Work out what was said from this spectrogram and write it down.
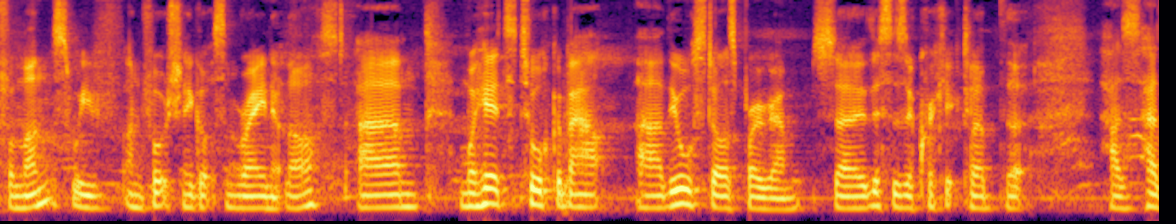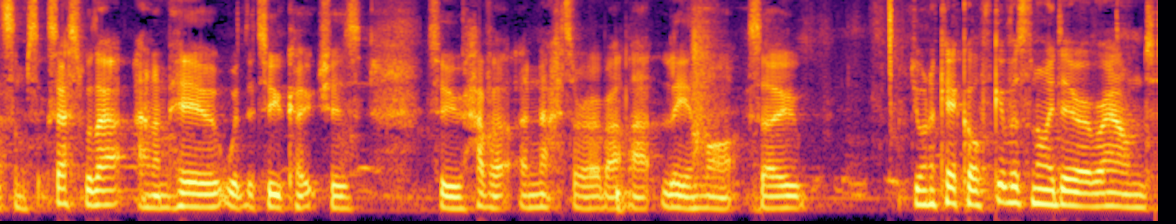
for months. We've unfortunately got some rain at last. Um, and we're here to talk about uh, the All Stars programme. So, this is a cricket club that has had some success with that, and I'm here with the two coaches to have a, a natter about that, Lee and Mark. So, do you want to kick off? Give us an idea around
